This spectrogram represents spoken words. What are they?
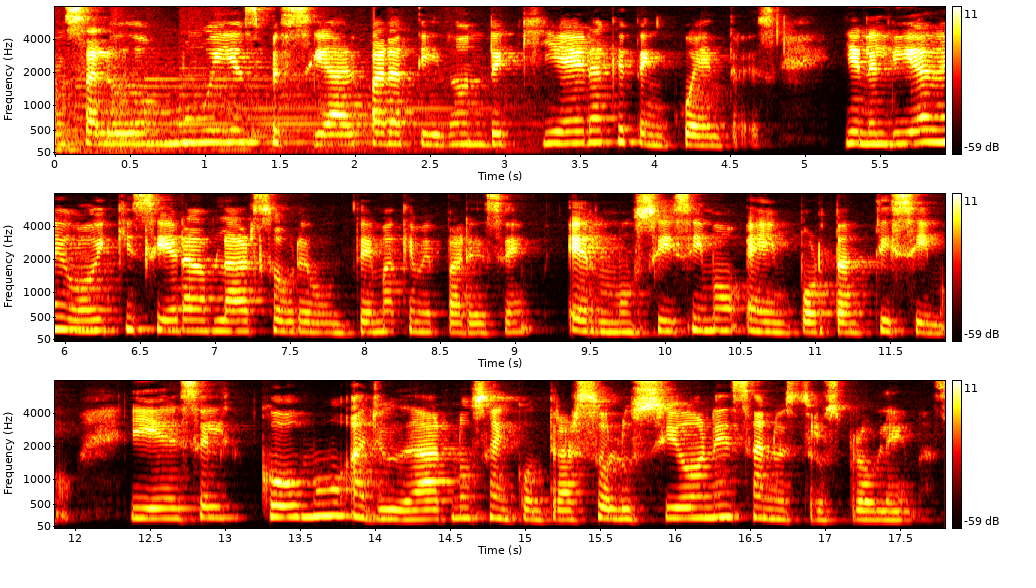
un saludo muy especial para ti donde quiera que te encuentres y en el día de hoy quisiera hablar sobre un tema que me parece hermosísimo e importantísimo y es el cómo ayudarnos a encontrar soluciones a nuestros problemas.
